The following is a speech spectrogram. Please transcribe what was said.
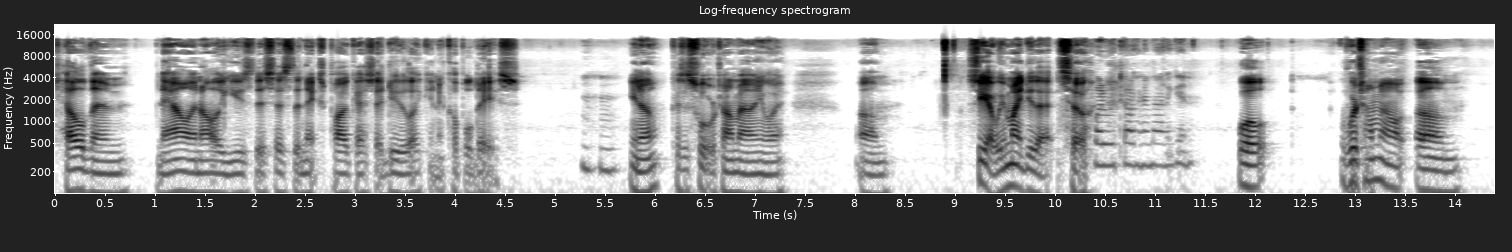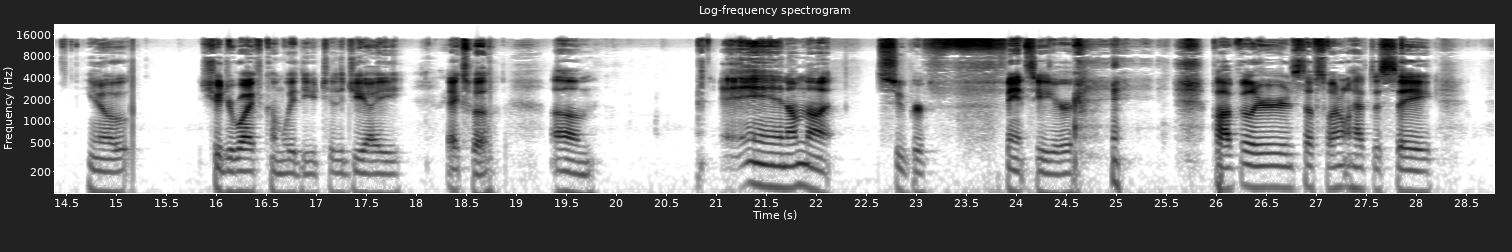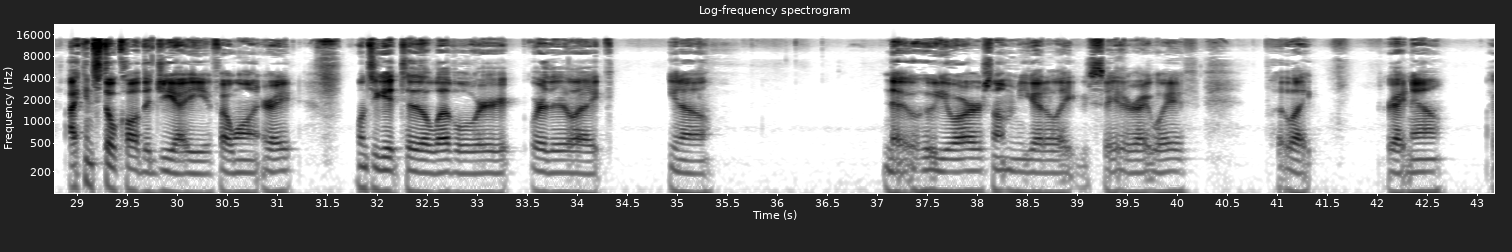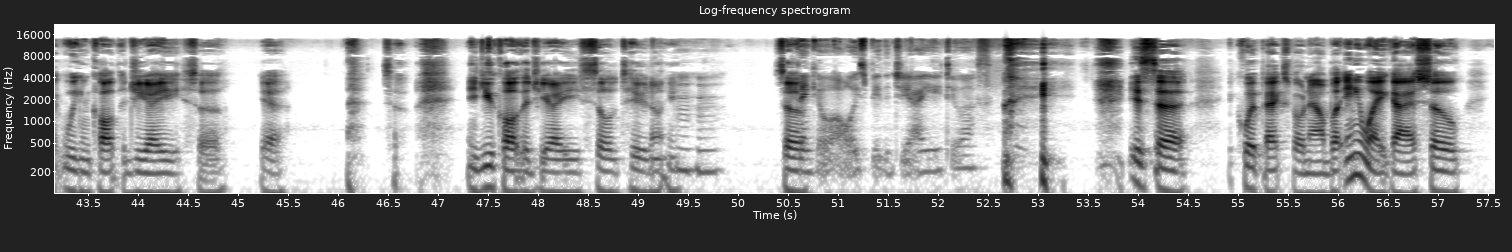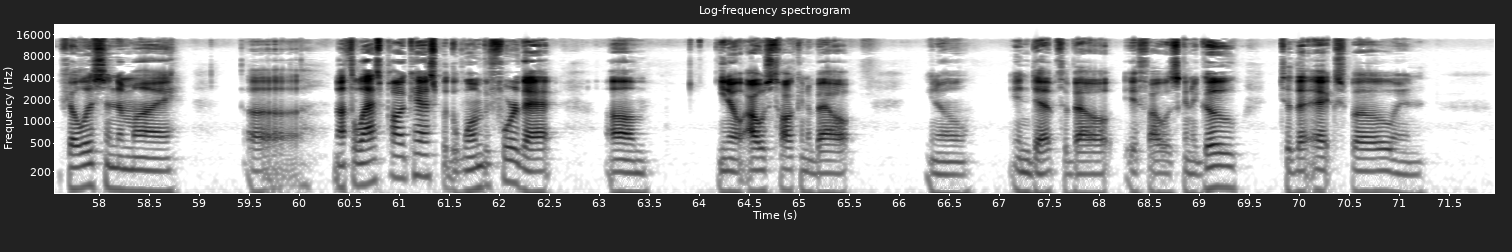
tell them now, and I'll use this as the next podcast I do, like in a couple days. hmm You know, because it's what we're talking about anyway. Um, so yeah, we might do that. So What are we talking about again? well, we're talking about, um, you know, should your wife come with you to the GIE Expo? Um, and I'm not super fancy or popular and stuff, so I don't have to say. I can still call it the GIE if I want, right? Once you get to the level where where they're like, you know, know who you are or something, you gotta like say it the right way. If, but like right now, like we can call it the GIE. So yeah, so you call it the GIE still too, don't you? hmm So I think it will always be the GIE to us. it's a Equip Expo now. But anyway, guys, so if y'all listen to my uh not the last podcast, but the one before that, um, you know, I was talking about, you know, in depth about if I was gonna go to the expo and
